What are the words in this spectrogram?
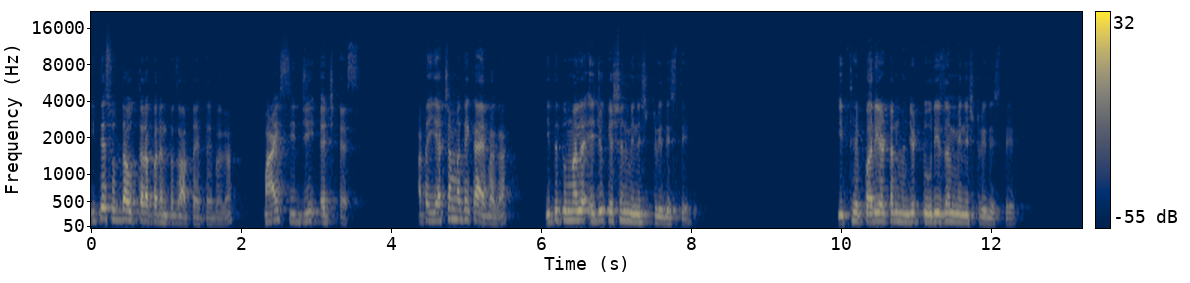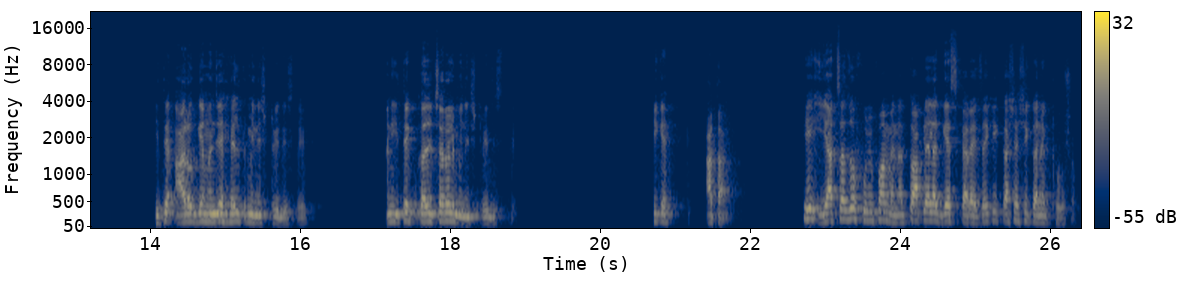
इथे सुद्धा उत्तरापर्यंत जाता येत आहे बघा. My C G H S. आता याच्यामध्ये काय आहे बघा? इथे तुम्हाला एज्युकेशन मिनिस्ट्री दिसते. इथे पर्यटन म्हणजे टुरिझम मिनिस्ट्री दिसते. इथे आरोग्य म्हणजे हेल्थ मिनिस्ट्री दिसते. आणि इथे कल्चरल मिनिस्ट्री दिसते. ठीक आहे? आता हे याचा जो फुल फॉर्म आहे ना तो आपल्याला गेस करायचा आहे की कशाशी कनेक्ट होऊ शकतो.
